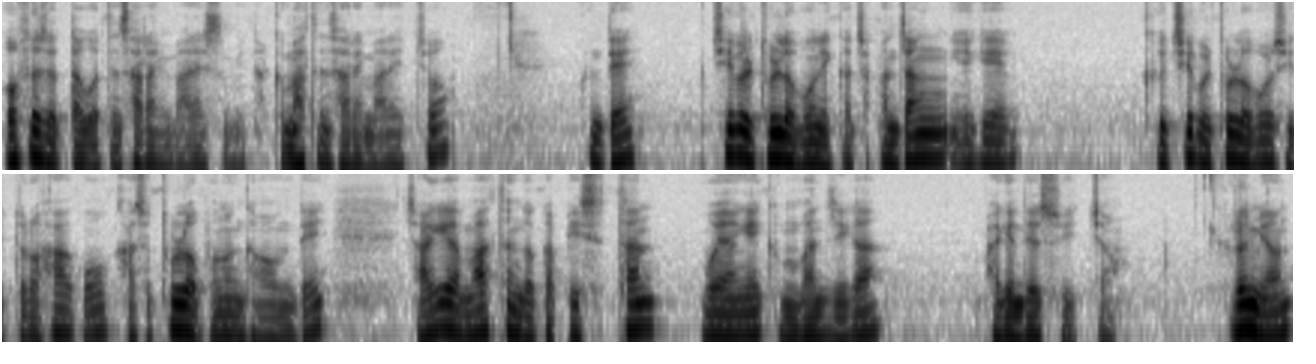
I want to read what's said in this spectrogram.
없어졌다고 어떤 사람이 말했습니다. 그 맡은 사람이 말했죠. 근데 집을 둘러보니까 재판장에게 그 집을 둘러볼 수 있도록 하고 가서 둘러보는 가운데 자기가 맡은 것과 비슷한 모양의 금반지가 발견될 수 있죠. 그러면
